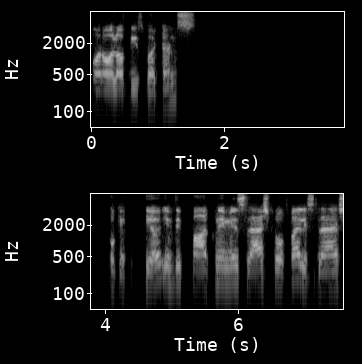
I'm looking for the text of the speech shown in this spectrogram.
for all of these buttons okay here if the path name is slash profile slash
